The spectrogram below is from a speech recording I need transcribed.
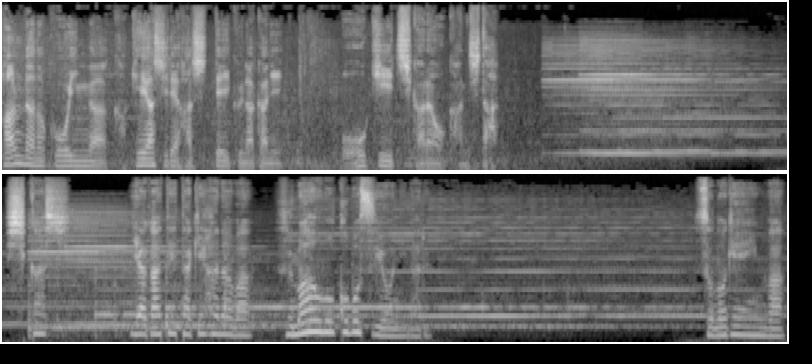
半裸の行員が駆け足で走っていく中に大きい力を感じた。しかしやがて竹花は不満をこぼすようになる。その原因は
